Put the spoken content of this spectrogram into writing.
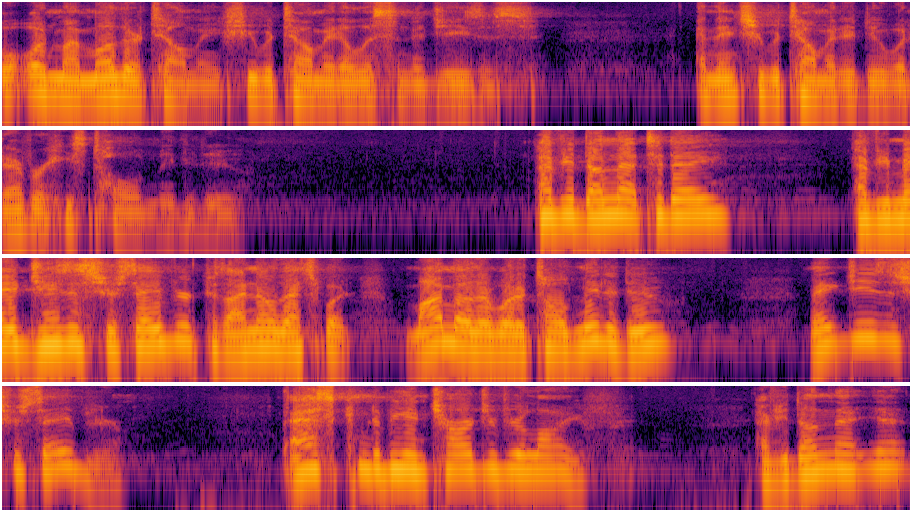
what would my mother tell me? She would tell me to listen to Jesus. And then she would tell me to do whatever he's told me to do. Have you done that today? Have you made Jesus your Savior? Because I know that's what my mother would have told me to do. Make Jesus your Savior. Ask him to be in charge of your life. Have you done that yet?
